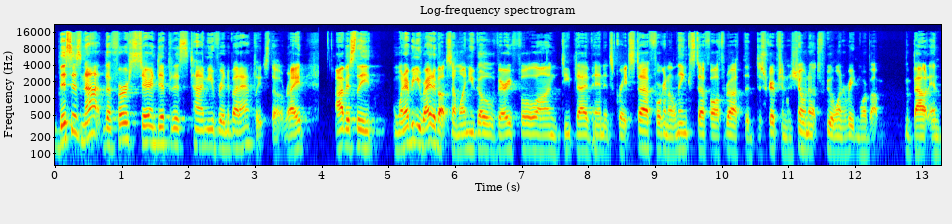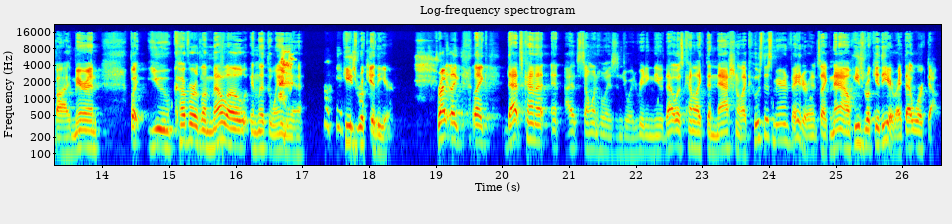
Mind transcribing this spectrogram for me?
this is not the first serendipitous time you've written about athletes, though, right? Obviously, whenever you write about someone, you go very full on deep dive in. It's great stuff. We're going to link stuff all throughout the description and show notes for people want to read more about about and by Mirin. But you cover LaMelo in Lithuania. He's rookie of the year right like like that's kind of as someone who has enjoyed reading you that was kind of like the national like who's this Mirin Fader and it's like now he's rookie of the year right? That worked out.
